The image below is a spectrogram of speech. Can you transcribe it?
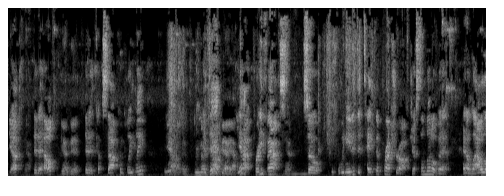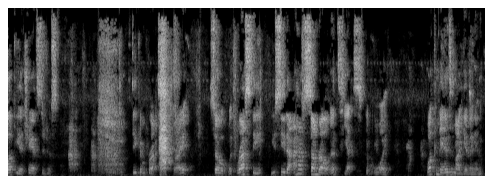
Yep. Yeah. Did it help? Yeah, it did. Did it stop completely? Yeah, it, It did. up. Yeah, yeah. Yeah, pretty fast. Yeah. So we needed to take the pressure off just a little bit and allow Lucky a chance to just decompress, right? So with Rusty, you see that I have some relevance. Yes, good boy. What commands am I giving him?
